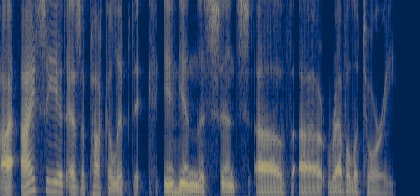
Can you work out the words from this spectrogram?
I, I see it as apocalyptic in, in the sense of uh, revelatory.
